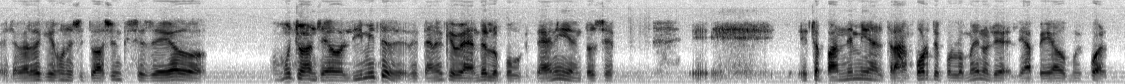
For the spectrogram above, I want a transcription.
eh, la verdad que es una situación que se ha llegado, muchos han llegado al límite de, tener que vender lo poco que tenían, entonces eh, esta pandemia al transporte por lo menos le ha pegado muy fuerte.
